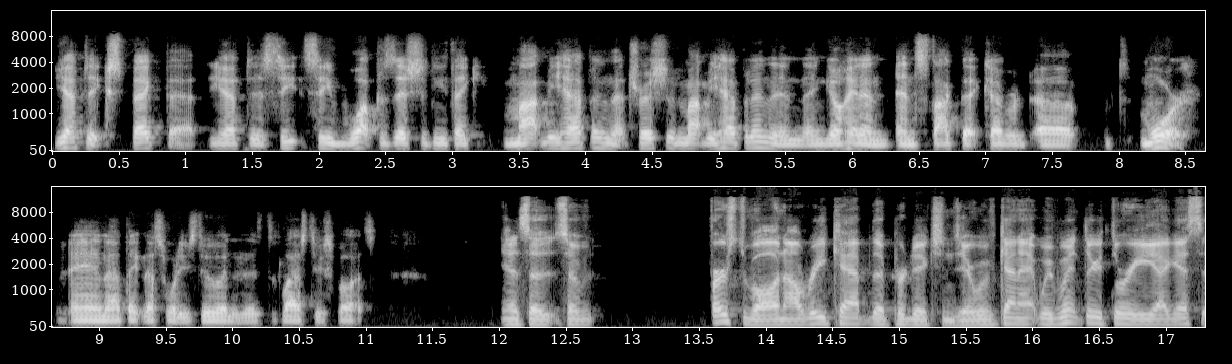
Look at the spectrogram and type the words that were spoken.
you have to expect that. You have to see see what position you think might be happening, that attrition might be happening, and, and go ahead and, and stock that covered uh, more. And I think that's what he's doing in his last two spots. Yeah. So, so first of all, and I'll recap the predictions here. We've kind of we went through three. I guess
